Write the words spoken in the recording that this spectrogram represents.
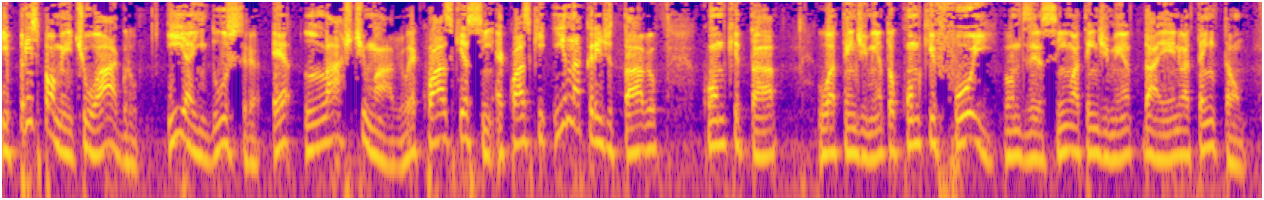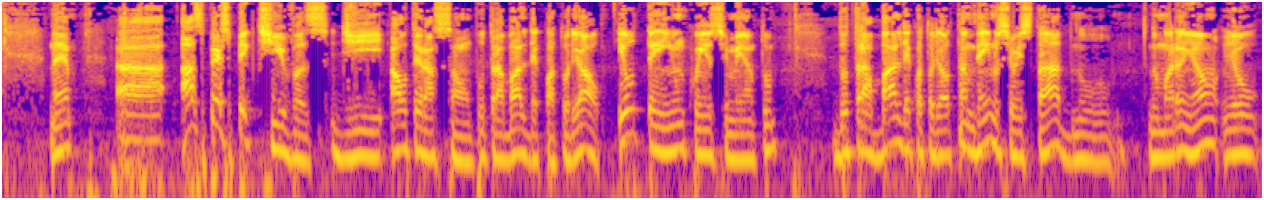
e principalmente o agro, e a indústria é lastimável. É quase que assim, é quase que inacreditável como que está o atendimento, ou como que foi, vamos dizer assim, o atendimento da Enel até então. Né? Ah, as perspectivas de alteração para o trabalho da Equatorial, eu tenho um conhecimento do trabalho da Equatorial também no seu estado, no, no Maranhão. Eu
